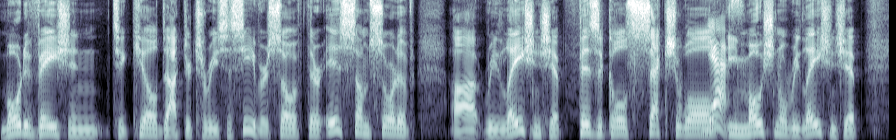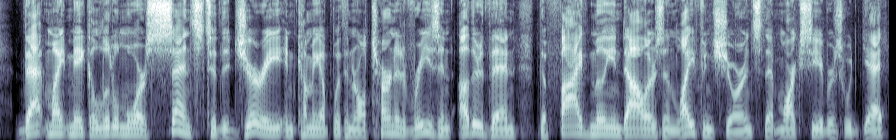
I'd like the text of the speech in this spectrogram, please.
motivation to kill Dr. Teresa Sievers. So if there is some sort of uh, relationship, physical, sexual, Yes. emotional relationship, that might make a little more sense to the jury in coming up with an alternative reason other than the $5 million in life insurance that Mark Sievers would get.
